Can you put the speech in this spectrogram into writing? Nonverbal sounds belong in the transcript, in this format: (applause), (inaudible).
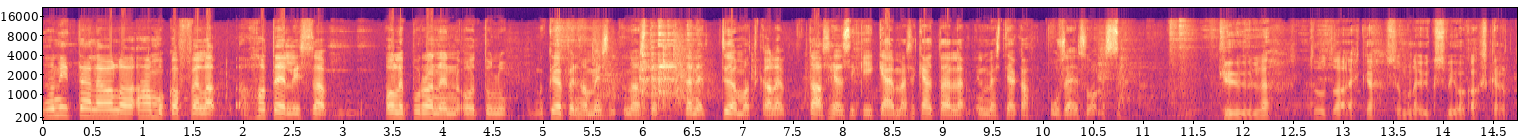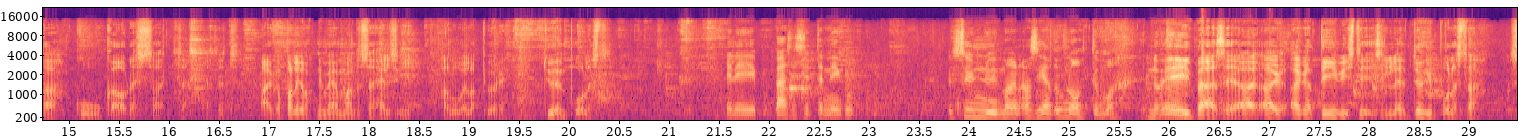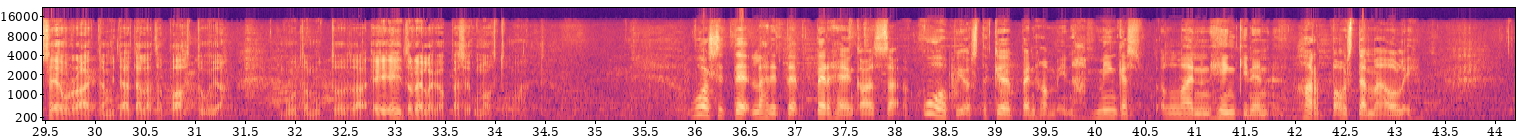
No niin, täällä ollaan aamukaffella hotellissa. Olli Puranen on tullut Kööpenhaminasta tänne työmatkalle taas Helsinkiin käymään. Se käy täällä ilmeisesti aika usein Suomessa. Kyllä, tuota, ehkä semmoinen 1-2 kertaa kuukaudessa, että, että, että aika paljon nimenomaan tässä Helsingin alueella pyöri työn puolesta. Eli pääse sitten niin kuin synnyimään asiat unohtumaan. No ei pääse, a- a- aika tiiviisti sille työnkin puolesta seuraa, että mitä tällä tapahtuu ja muuta, mutta tuota, ei, ei todellakaan pääse unohtumaan. Vuosi sitten lähditte perheen kanssa Kuopiosta Kööpenhaminaan. Minkälainen henkinen harppaus tämä oli?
